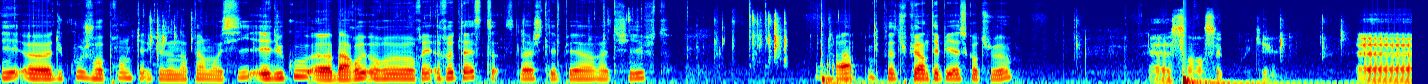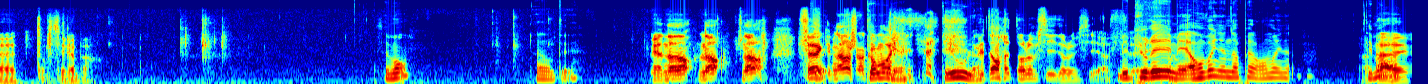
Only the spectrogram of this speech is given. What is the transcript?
Et euh, du coup, je reprends quelques Pearl moi aussi. Et du coup, euh, bah, re- re- re- retest slash TPA redshift. Voilà, ça tu fais un TPS quand tu veux. Euh, 100 secondes, ok. Euh. Attends, c'est là-bas. C'est bon? Ah non, t'es Mais non, non, non, non Fuck, non, je suis t'es encore là T'es où là Mais dans, dans l'opsie, dans l'opsie. ah, Mais purée, mais renvoie une Ender Pearl, renvoie une... t'es mort, Ah là ouais, merde.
